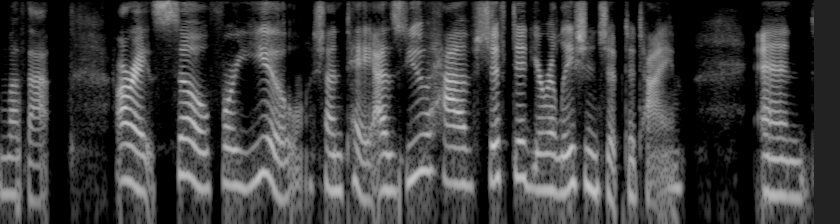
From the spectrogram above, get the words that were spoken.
Love that. All right. So for you, Shantae, as you have shifted your relationship to time and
